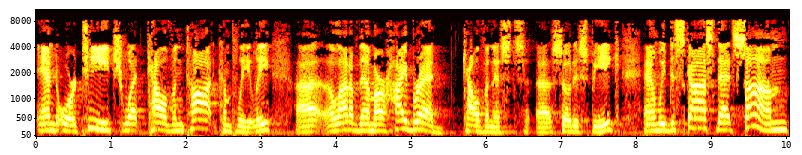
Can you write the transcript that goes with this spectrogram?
and or teach what Calvin taught completely. Uh, a lot of them are hybrid Calvinists, uh, so to speak. And we discussed that some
